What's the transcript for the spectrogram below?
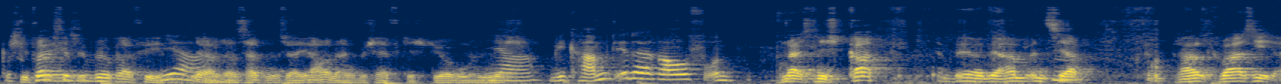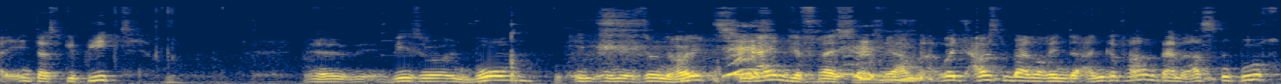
Gesprächen. Die Volksbibliografie, ja. ja, das hat uns ja jahrelang beschäftigt, Jürgen und mich. Ja, wie kamt ihr darauf? Und Na, ist nicht gerade. Wir, wir, haben uns hm. ja quasi in das Gebiet äh, wie so ein Wurm in, in, so ein Holz hineingefressen. Wir haben außen bei der Rinde angefangen, beim ersten Buch,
